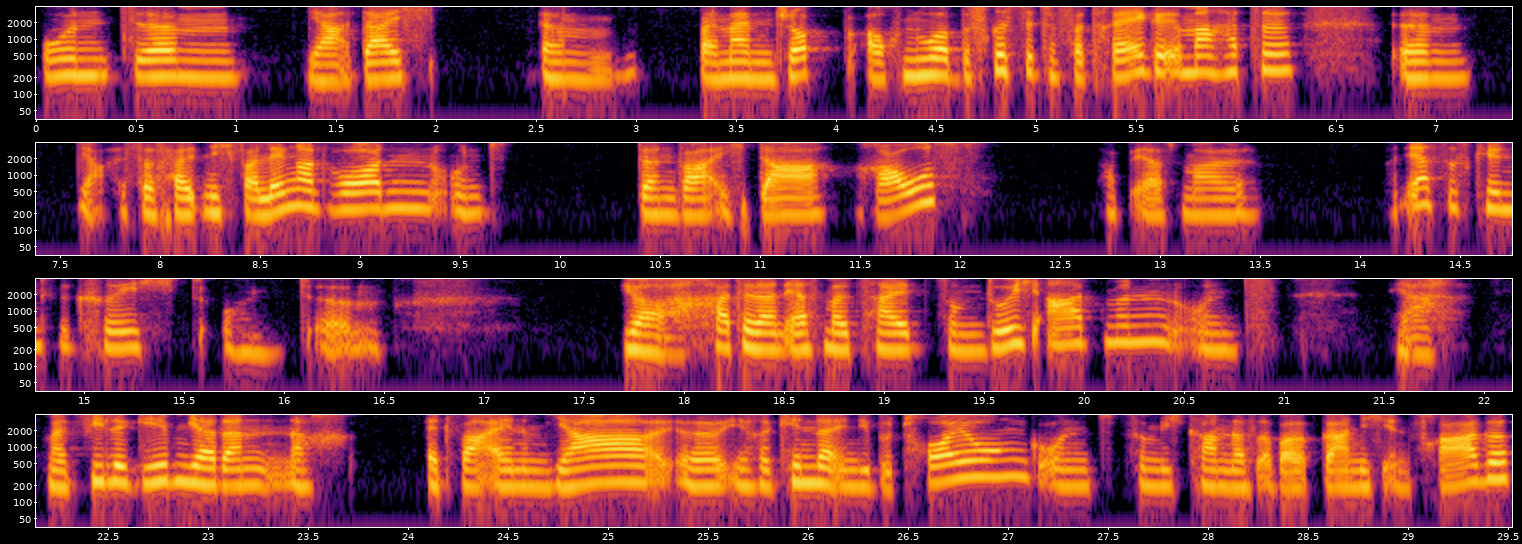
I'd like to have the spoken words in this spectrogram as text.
und ähm, ja, da ich ähm, bei meinem Job auch nur befristete Verträge immer hatte, ähm, ja, ist das halt nicht verlängert worden und dann war ich da raus, habe erstmal mein erstes Kind gekriegt und ähm, ja, hatte dann erstmal Zeit zum Durchatmen und ja, ich meine, viele geben ja dann nach etwa einem Jahr äh, ihre Kinder in die Betreuung und für mich kam das aber gar nicht in Frage.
